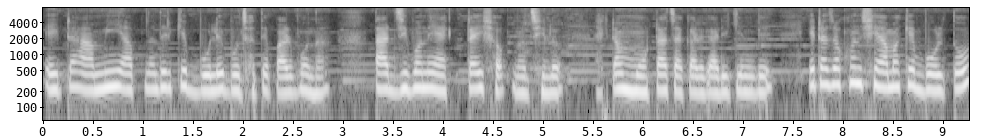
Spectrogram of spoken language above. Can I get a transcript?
এইটা আমি আপনাদেরকে বলে বোঝাতে পারব না। তার জীবনে একটাই স্বপ্ন ছিল, একটা মোটা চাকার গাড়ি কিনবে। এটা যখন সে আমাকে বলতো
